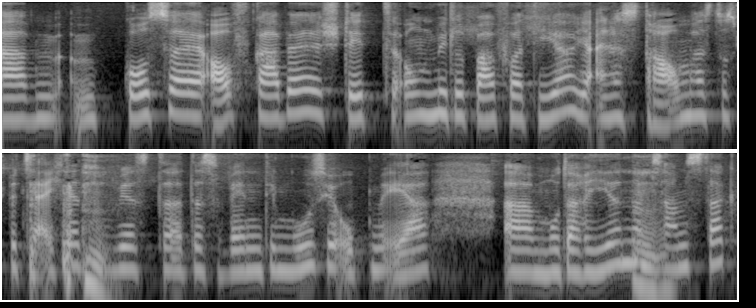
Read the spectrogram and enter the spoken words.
Ähm, große Aufgabe steht unmittelbar vor dir. Ja, eines Traum hast du es bezeichnet. Du wirst äh, das Wenn die Muse Open Air äh, moderieren am mhm. Samstag.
